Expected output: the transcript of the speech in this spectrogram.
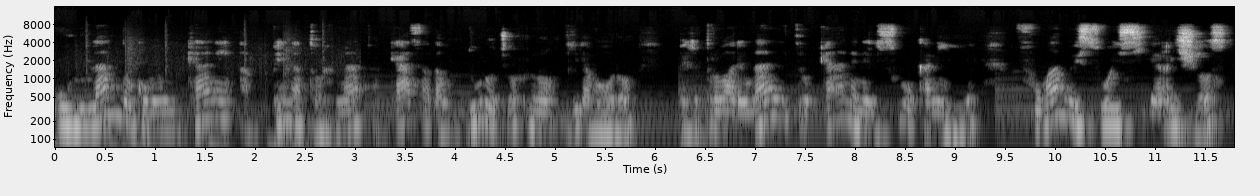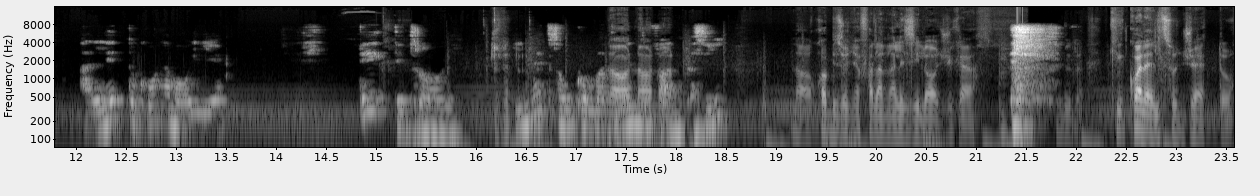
Ululando come un cane appena tornato a casa da un duro giorno di lavoro per trovare un altro cane nel suo canile, fumando i suoi cigarrillos a letto con la moglie. Te ti trovi in mezzo a un combattimento no, no, fantasy. No No, qua bisogna fare l'analisi logica. Chi, qual è il soggetto?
